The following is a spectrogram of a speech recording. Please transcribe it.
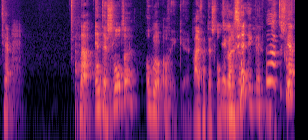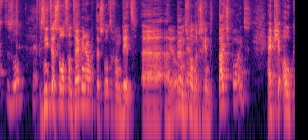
Ja. Nou, en tenslotte, ook nog, of ik eh, blijf maar tenslotte Ik zeggen. zeggen, ik denk- Ja, tenslotte, tenslotte. Dus niet tenslotte van het webinar, maar tenslotte van dit eh, Deel, punt ja. van de verschillende touchpoints, heb je ook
